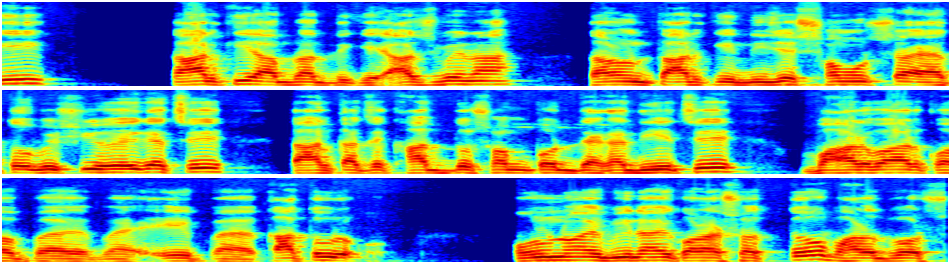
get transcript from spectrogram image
কি তার কি আপনার দিকে আসবে না, কারণ তার কি নিজের সমস্যা এত বেশি হয়ে গেছে, তার কাছে খাদ্য সংকট দেখা দিয়েছে, বারবার কাতুর অনুনয় বিনয় করা সত্ত্বেও ভারতবর্ষ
